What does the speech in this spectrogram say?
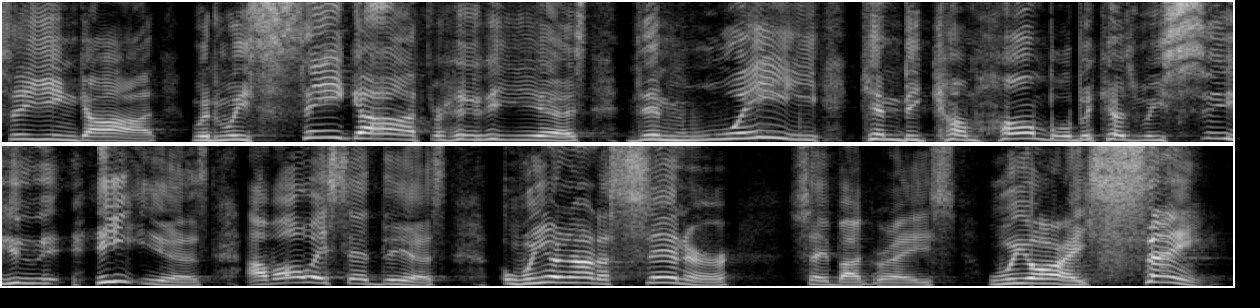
seeing God. When we see God for who He is, then we can become humble because we see who He is. I've always said this we are not a sinner saved by grace, we are a saint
